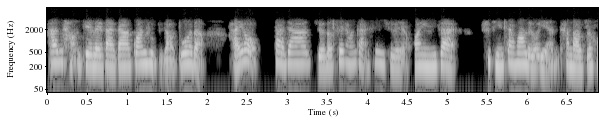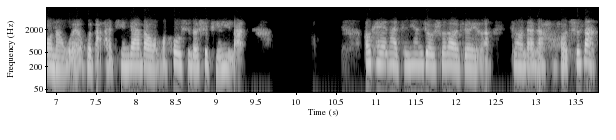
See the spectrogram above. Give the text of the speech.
氨糖这类大家关注比较多的，还有大家觉得非常感兴趣的，也欢迎在视频下方留言。看到之后呢，我也会把它添加到我们后续的视频里来。OK，那今天就说到这里了，希望大家好好吃饭，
